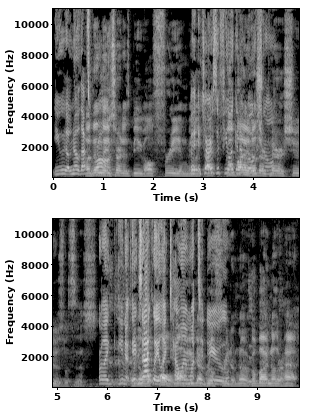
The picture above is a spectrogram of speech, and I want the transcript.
You no, that's Oh, then wrong. they try to be all free and be It- like, it tries "I- to feel like an buy emotional- another pair of shoes with this. or like you know Like, exactly oh, like oh, tell wow, him you what got to real do. Freedom. No, go buy another hat.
